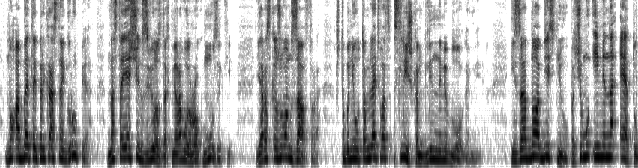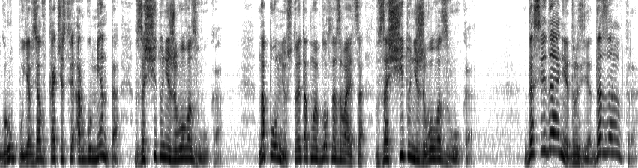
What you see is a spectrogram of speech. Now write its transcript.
Но об этой прекрасной группе, настоящих звездах мировой рок-музыки, я расскажу вам завтра, чтобы не утомлять вас слишком длинными блогами. И заодно объясню, почему именно эту группу я взял в качестве аргумента в защиту неживого звука – Напомню, что этот мой блог называется «В защиту неживого звука». До свидания, друзья, до завтра.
